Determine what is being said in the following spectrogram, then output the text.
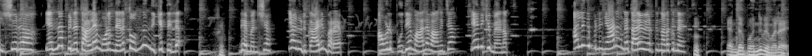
ഈശ്വര എന്നാ പിന്നെ തള്ളയും മോൾ നിലത്തൊന്നും നിക്കത്തില്ല. ദേ മനുഷ്യ ഞാനൊരു കാര്യം പറയാം. അവൾ പുതിയ മാല വാങ്ങിച്ച എനിക്കും വേണം. അല്ലെങ്കിൽ പിന്നെ ഞാൻ അങ്ങനെ തല ഉയർത്തി നടക്കുന്നേ? എന്റെ പൊന്നു വിമലെ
